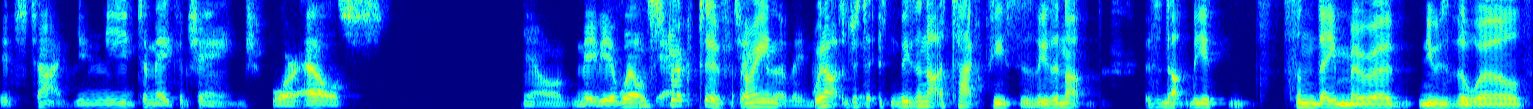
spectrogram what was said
It's time. You need to make a change, or else, you know, maybe it will. Constructive. I mean, we're not just. These are not attack pieces. These are not is not the Sunday Mirror, News of the World,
